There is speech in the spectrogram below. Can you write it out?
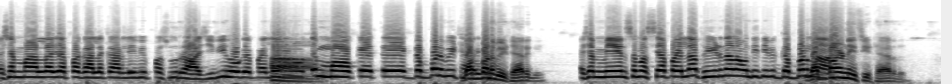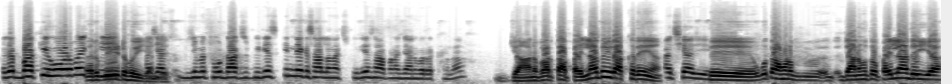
ਅੱਛਾ ਮੰਨ ਲਾ ਜੇ ਆਪਾਂ ਗੱਲ ਕਰ ਲਈ ਵੀ ਪਸ਼ੂ ਰਾਜੀ ਵੀ ਹੋ ਗਏ ਪਹਿਲਾਂ ਹਾਂ। ਨਾਲੋਂ ਤੇ ਮੌਕੇ ਤੇ ਗੱਬਣ ਵੀ ਠਹਿਰ ਗੱਬਣ ਗਏ। ਵੀ ਠਹਿਰ ਗਏ। ਅੱਛਾ ਮੇਨ ਸਮੱਸਿਆ ਪਹਿਲਾਂ ਫੀਡ ਨਾਲ ਆਉਂਦੀ ਸੀ ਵੀ ਗੱਬਣ ਨਾ ਗੱਬਣ ਨਹੀਂ ਸੀ ਠਹਿਰਦੇ। ਅੱਛਾ ਬਾਕੀ ਹੋਰ ਬਾਈ ਕੀ- Repeat ਹੋਈ ਜਾਂਦੀ ਅੱਛਾ, ਜਿਵੇਂ ਤੁਹਾਡਾ ਐਕਸਪੀਰੀਅੰਸ ਕਿੰਨੇ ਕੁ ਸਾਲਾਂ ਦਾ ਐਕਸਪੀਰੀਅੰਸ ਆਪਣਾ ਜਾਨਵਰ ਰੱਖਣ ਦਾ? ਜਾਨਵਰ ਤਾਂ ਪਹਿਲਾਂ ਤੋਂ ਹੀ ਰੱਖਦੇ ਆ। ਅੱਛਾ ਜੀ। ਤੇ ਉਹ ਤਾਂ ਹੁਣ ਜਨਮ ਤੋਂ ਪਹਿਲਾਂ ਦੇ ਹੀ ਆ।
